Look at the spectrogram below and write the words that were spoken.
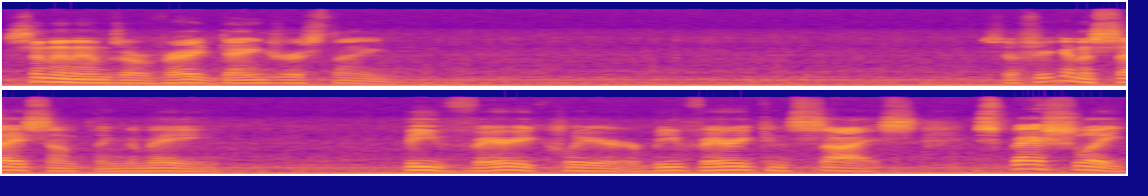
Synonyms are a very dangerous thing. So if you're going to say something to me be very clear, be very concise, especially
